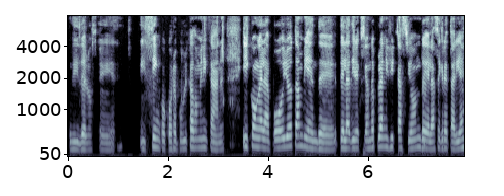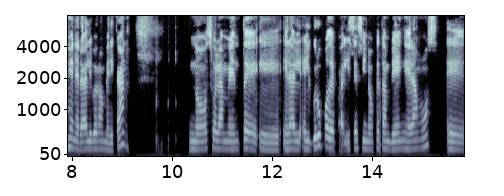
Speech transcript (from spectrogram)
y de los eh, y cinco con República Dominicana y con el apoyo también de, de la Dirección de Planificación de la Secretaría General Iberoamericana. No solamente eh, era el, grupo de países, sino que también éramos eh,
